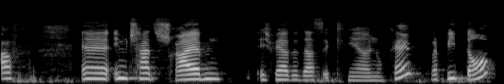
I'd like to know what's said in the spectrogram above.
auf, äh, im Chat schreiben. Ich werde das erklären, ¿ok? Repito,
